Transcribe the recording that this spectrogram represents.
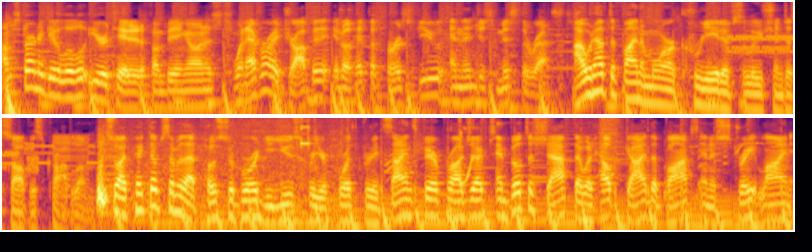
I'm starting to get a little irritated if I'm being honest. Whenever I drop it, it'll hit the first few and then just miss the rest. I would have to find a more creative solution to solve this problem. So I picked up some of that poster board you use for your 4th grade science fair project and built a shaft that would help guide the box in a straight line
